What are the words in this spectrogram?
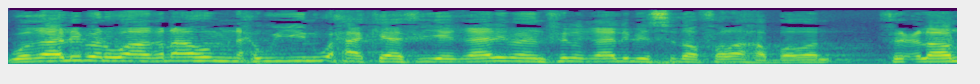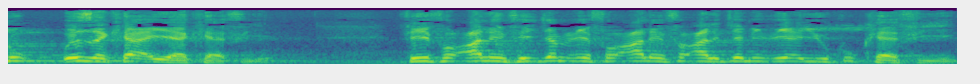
wغaaliban waagnaahum naxwiyiin waxaa kaafiyey haaliban fi lhaalibi sida faraha badan ficlaanu wasanka ayaa kaafiyey fii fucalin fii jamci fucalin fucal jamcii ayuu ku kaafiyey.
